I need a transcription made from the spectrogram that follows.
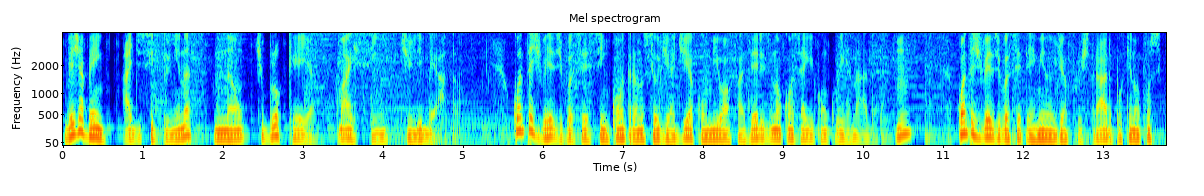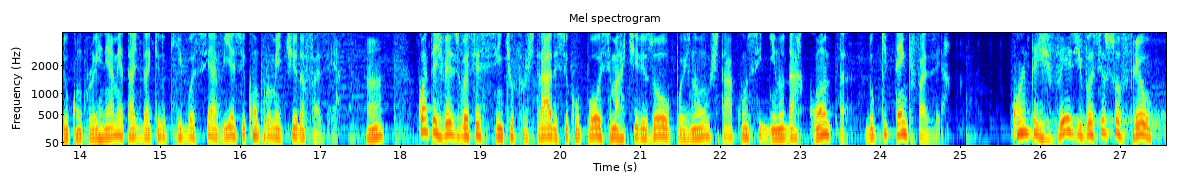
Veja bem, a disciplina não te bloqueia, mas sim te liberta. Quantas vezes você se encontra no seu dia a dia com mil afazeres e não consegue concluir nada? Hum? Quantas vezes você termina o dia frustrado porque não conseguiu concluir nem a metade daquilo que você havia se comprometido a fazer? Hã? Quantas vezes você se sentiu frustrado e se culpou e se martirizou pois não está conseguindo dar conta do que tem que fazer? Quantas vezes você sofreu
